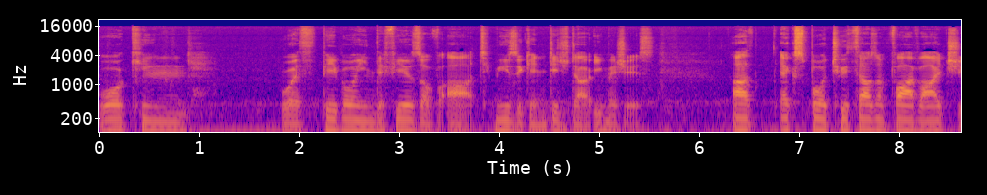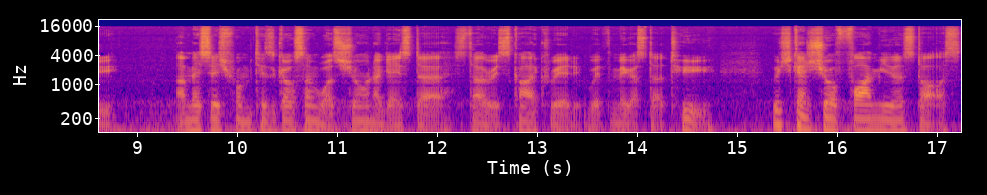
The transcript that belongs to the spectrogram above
working with people in the fields of art, music, and digital images. At Expo 2005 Aichi, a message from Tezuka-san was shown against the starry sky created with Megastar 2, which can show 5 million stars.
